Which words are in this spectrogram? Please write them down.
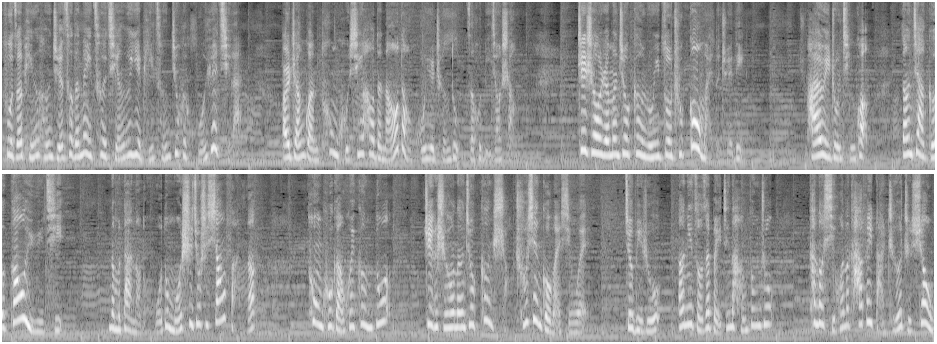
负责平衡决策的内侧前额叶皮层就会活跃起来，而掌管痛苦信号的脑岛活跃程度则会比较少。这时候人们就更容易做出购买的决定。还有一种情况，当价格高于预期，那么大脑的活动模式就是相反的，痛苦感会更多。这个时候呢，就更少出现购买行为。就比如，当你走在北京的寒风中，看到喜欢的咖啡打折只需要五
